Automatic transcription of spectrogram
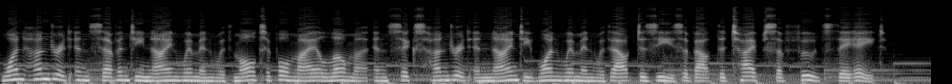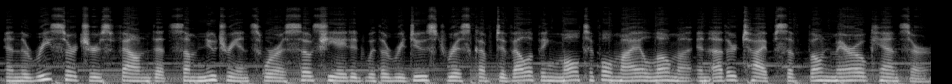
179 women with multiple myeloma and 691 women without disease about the types of foods they ate, and the researchers found that some nutrients were associated with a reduced risk of developing multiple myeloma and other types of bone marrow cancer.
